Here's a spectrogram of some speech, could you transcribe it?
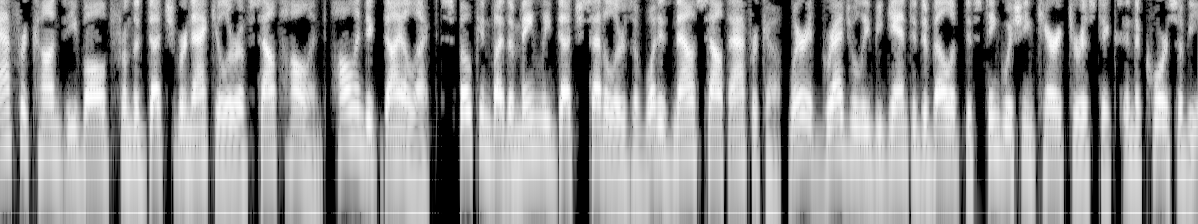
Afrikaans evolved from the Dutch vernacular of South Holland Hollandic dialect spoken by the mainly Dutch settlers of what is now South Africa, where it gradually began to develop distinguishing characteristics in the course of the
